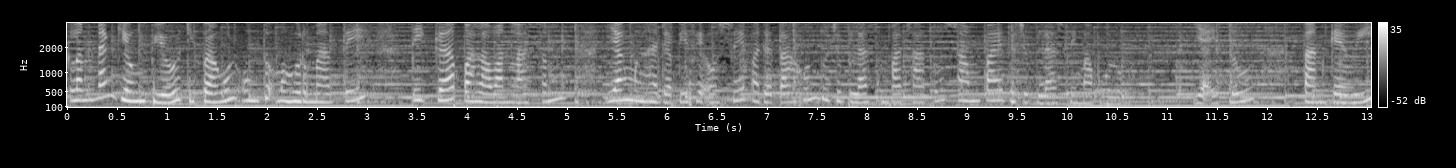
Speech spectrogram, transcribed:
Kelenteng Gyeongbyo dibangun untuk menghormati tiga pahlawan Lasem yang menghadapi VOC pada tahun 1741 sampai 1750, yaitu Tan Kewi,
